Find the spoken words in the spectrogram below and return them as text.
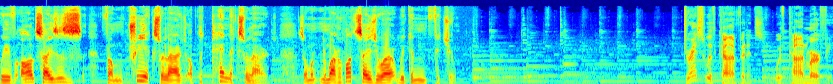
We have all sizes from 3 extra large up to 10 extra large. So no matter what size you are, we can fit you. Dress with confidence with Con Murphy.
